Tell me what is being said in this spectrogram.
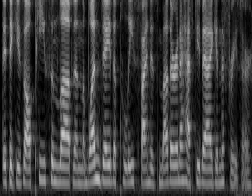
they think he's all peace and love then the one day the police find his mother in a hefty bag in the freezer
